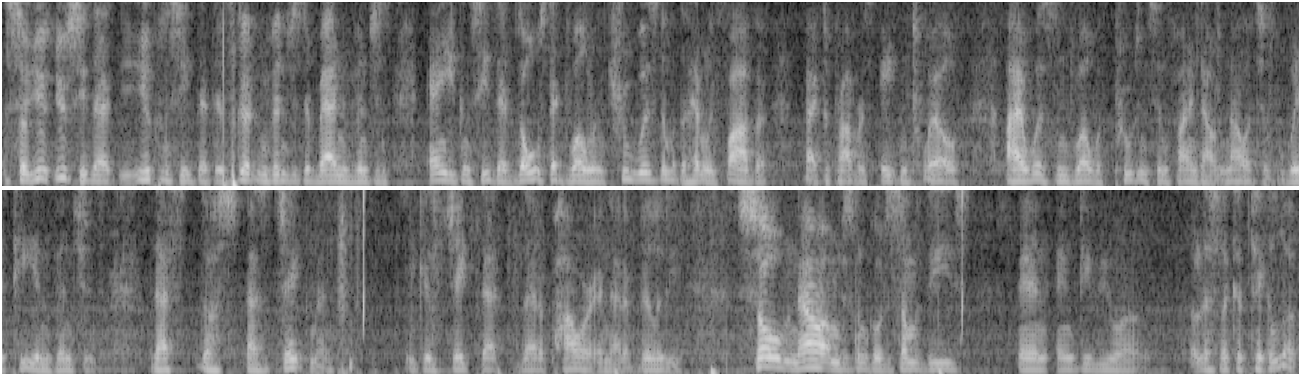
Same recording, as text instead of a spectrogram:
so you, you see that you can see that there's good inventions, there bad inventions, and you can see that those that dwell in true wisdom of the heavenly Father, back to Proverbs eight and twelve, I wisdom dwell with prudence and find out knowledge of witty inventions. That's that's, that's Jake, man. He gives Jake that that power and that ability. So now I'm just gonna go to some of these and and give you a let's look at take a look.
